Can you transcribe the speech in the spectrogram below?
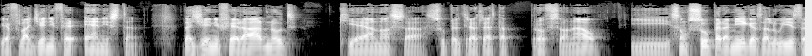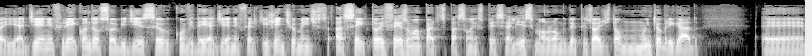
Eu ia falar Jennifer Aniston, da Jennifer Arnold, que é a nossa super triatleta profissional e são super amigas, a Luísa e a Jennifer. E aí, quando eu soube disso, eu convidei a Jennifer, que gentilmente aceitou e fez uma participação especialíssima ao longo do episódio. Então, muito obrigado, é,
